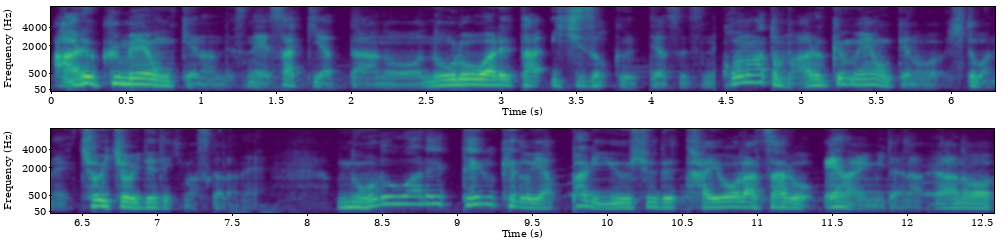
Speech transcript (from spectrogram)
アルクメオン家なんですね。さっきやったあの、呪われた一族ってやつですね。この後もアルクメオン家の人はね、ちょいちょい出てきますからね。呪われてるけどやっぱり優秀で頼らざるを得ないみたいなあの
